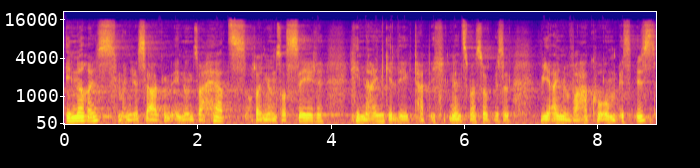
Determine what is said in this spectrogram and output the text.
Inneres, manche sagen in unser Herz oder in unsere Seele hineingelegt hat. Ich nenne es mal so ein bisschen wie ein Vakuum. Es ist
